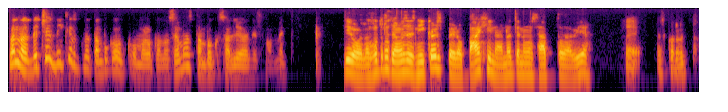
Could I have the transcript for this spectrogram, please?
Bueno, de hecho Sneakers no, tampoco, como lo conocemos, tampoco salió en ese momento. Digo, nosotros tenemos sneakers, pero página, no tenemos app todavía. Sí, es correcto.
